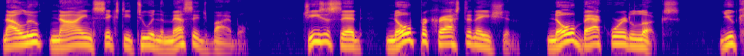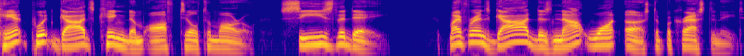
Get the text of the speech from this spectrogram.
Now Luke 9:62 in the Message Bible. Jesus said, "No procrastination, no backward looks. You can't put God's kingdom off till tomorrow. Seize the day. My friends, God does not want us to procrastinate.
